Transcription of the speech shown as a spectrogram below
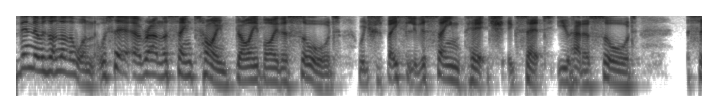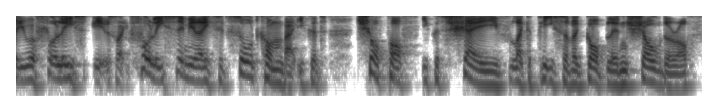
think there was another one. Was it around the same time? Die by the sword, which was basically the same pitch, except you had a sword, so you were fully it was like fully simulated sword combat you could chop off you could shave like a piece of a goblin's shoulder off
